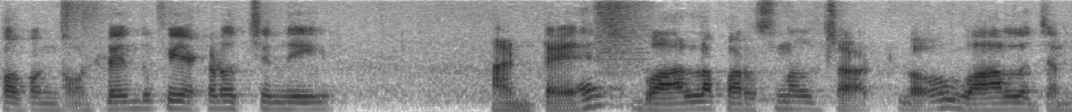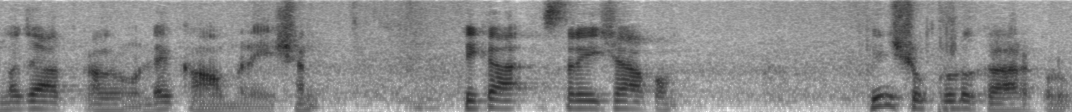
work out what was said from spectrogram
కోపంగా ఉంటాడు. ఎందుకు? ఎక్కడ వచ్చింది? అంటే వాళ్ళ పర్సనల్ చార్ట్లో వాళ్ళ జన్మజాతకంలో ఉండే కాంబినేషన్. ఇక స్త్రీ శాపం. ఇది శుక్రుడు కారకుడు.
